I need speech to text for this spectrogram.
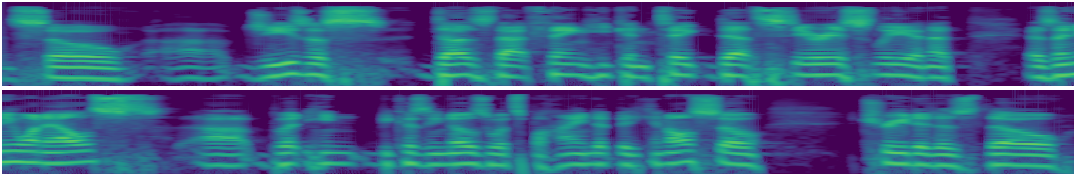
And so uh, Jesus does that thing. He can take death seriously, and as anyone else, uh, but he because he knows what's behind it. But he can also treat it as though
